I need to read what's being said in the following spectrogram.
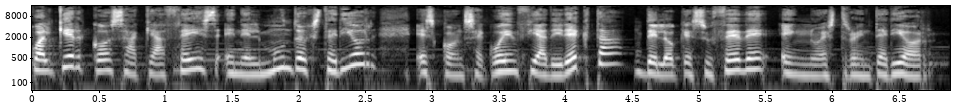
Cualquier cosa que hacéis en el mundo exterior es consecuencia directa de lo que sucede en nuestro interior.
